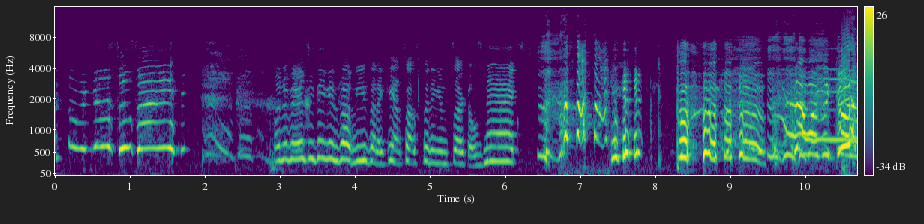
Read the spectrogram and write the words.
oh my god, I'm so sorry. One embarrassing thing about me is that I can't stop spinning in circles. Next. Boo! that wasn't good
